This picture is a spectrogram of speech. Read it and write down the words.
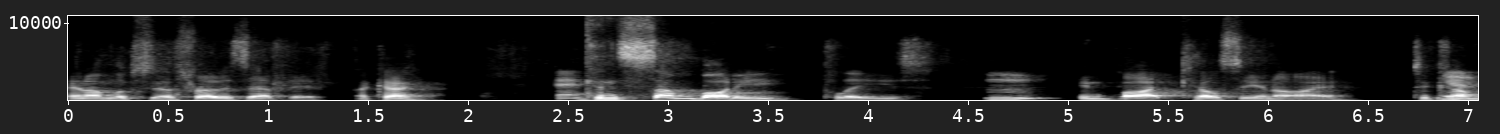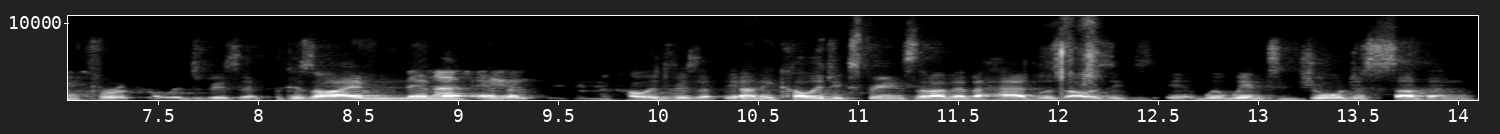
And I'm just going to throw this out there. Okay. Okay. Can somebody please Mm. invite Kelsey and I to come Yes. for a college visit? Because I have never Love ever been a college visit. The only college experience that I've ever had was I was we went to Georgia Southern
